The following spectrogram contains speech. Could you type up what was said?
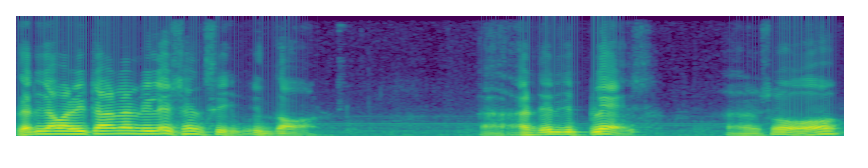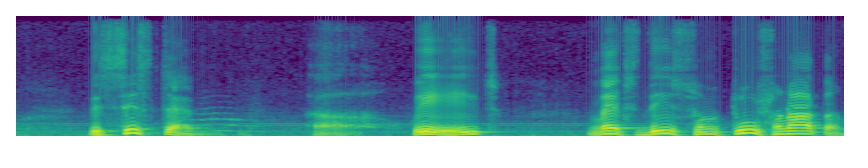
that is our eternal relationship with God. Uh, and there is a place. Uh, so, the system uh, which makes these two Sanatan,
